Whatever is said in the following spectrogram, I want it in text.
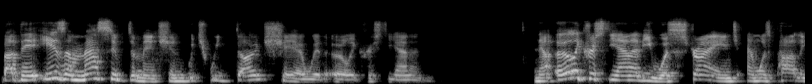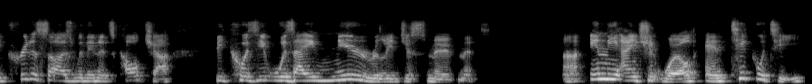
But there is a massive dimension which we don't share with early Christianity. Now, early Christianity was strange and was partly criticized within its culture because it was a new religious movement. Uh, in the ancient world, antiquity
